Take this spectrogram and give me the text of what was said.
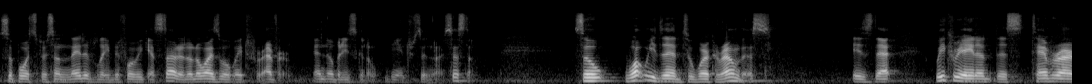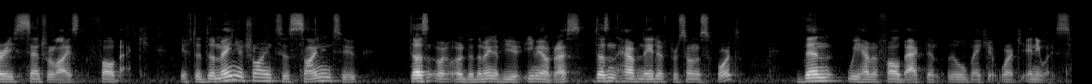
supports Persona natively before we get started. Otherwise, we'll wait forever, and nobody's going to be interested in our system. So what we did to work around this is that we created this temporary centralized fallback. If the domain you're trying to sign into doesn't, or, or the domain of your email address doesn't have native Persona support, then we have a fallback that will make it work anyways.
